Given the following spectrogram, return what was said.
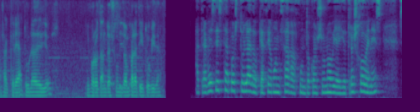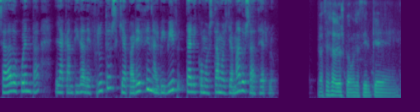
o sea, criatura de Dios y por lo tanto es un don para ti y tu vida. A través de este apostolado que hace Gonzaga junto con su novia y otros jóvenes, se ha dado cuenta la cantidad de frutos que aparecen al vivir tal y como estamos llamados a hacerlo. Gracias a Dios podemos decir que,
